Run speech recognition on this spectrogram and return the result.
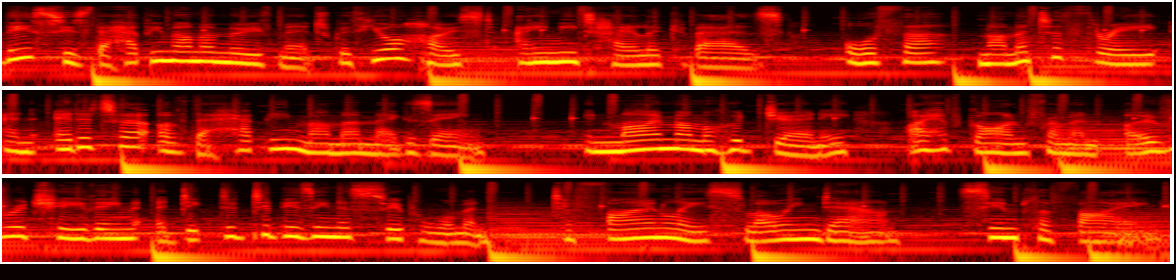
This is the Happy Mama Movement with your host, Amy Taylor Kabbaz, author, mama to three, and editor of the Happy Mama magazine. In my mamahood journey, I have gone from an overachieving, addicted to busyness superwoman to finally slowing down, simplifying,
